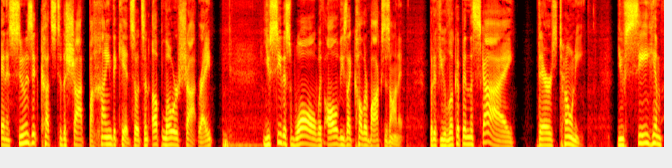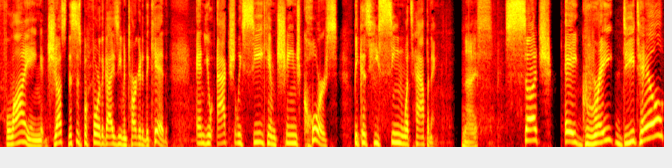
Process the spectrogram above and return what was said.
and as soon as it cuts to the shot behind the kid, so it's an up lower shot, right? You see this wall with all of these like color boxes on it. But if you look up in the sky, there's Tony. You see him flying just this is before the guy's even targeted the kid. And you actually see him change course because he's seen what's happening. Nice. Such a great detail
